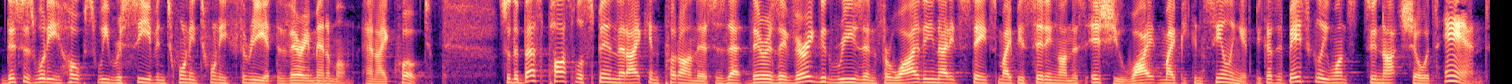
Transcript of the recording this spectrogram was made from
this is what he hopes we receive in 2023 at the very minimum. And I quote So, the best possible spin that I can put on this is that there is a very good reason for why the United States might be sitting on this issue, why it might be concealing it, because it basically wants to not show its hand.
